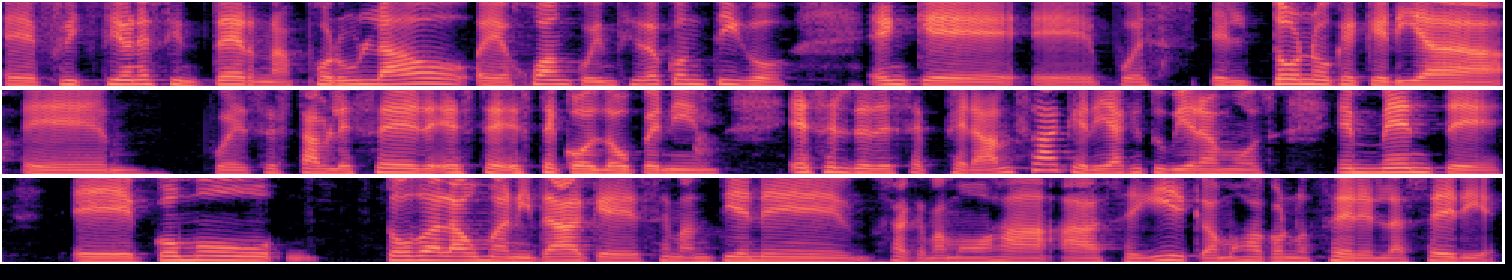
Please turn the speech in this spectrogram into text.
eh, fricciones internas. Por un lado, eh, Juan, coincido contigo en que pues el tono que quería pues establecer este, este cold opening es el de desesperanza. Quería que tuviéramos en mente cómo toda la humanidad que se mantiene, o sea, que vamos a, seguir, que vamos a conocer en la serie,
